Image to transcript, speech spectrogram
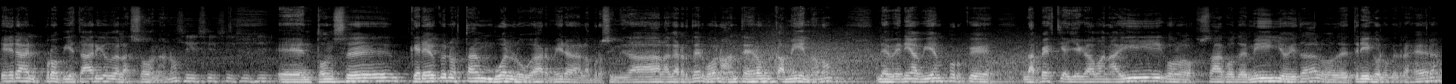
era el propietario de la zona, ¿no? Sí, sí, sí, sí. sí. Eh, entonces creo que no está en buen lugar, mira, la proximidad a la carretera, bueno, antes era un camino, ¿no? le venía bien porque las bestias llegaban ahí con los sacos de millo y tal, o de trigo, lo que trajeran.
